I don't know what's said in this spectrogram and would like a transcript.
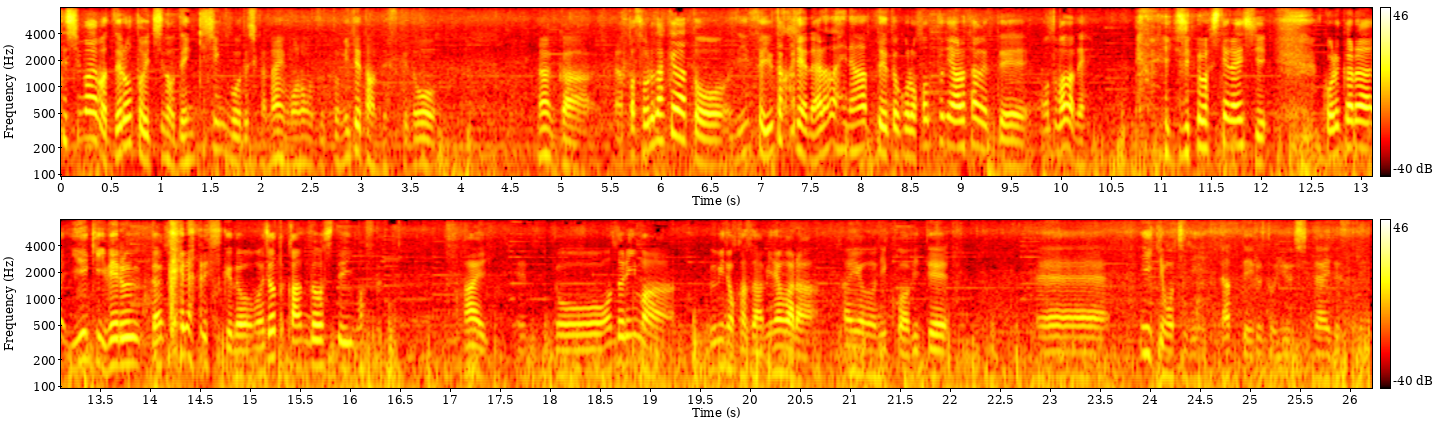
てしまえば0と1の電気信号でしかないものをずっと見てたんですけどなんかやっぱそれだけだと人生豊かにはならないなっていうところ本当に改めて本当まだね 移住もしてないしこれから家決める段階なんですけど、まあ、ちょっと感動しています。はい。えっと本当に今海の風浴びながら太陽の日光浴びて、えー、いい気持ちになっているという次第ですね、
